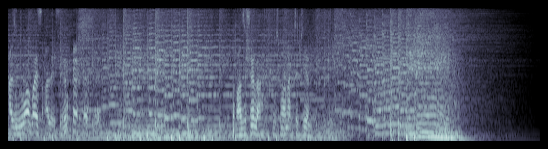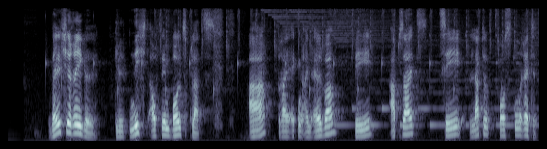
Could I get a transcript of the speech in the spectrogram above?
Also Noah weiß alles, ne? Waren Sie schneller, muss man akzeptieren. Welche Regel gilt nicht auf dem Bolzplatz? A. Drei Ecken ein Elfer. B. Abseits. C. Latte Pfosten rettet.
